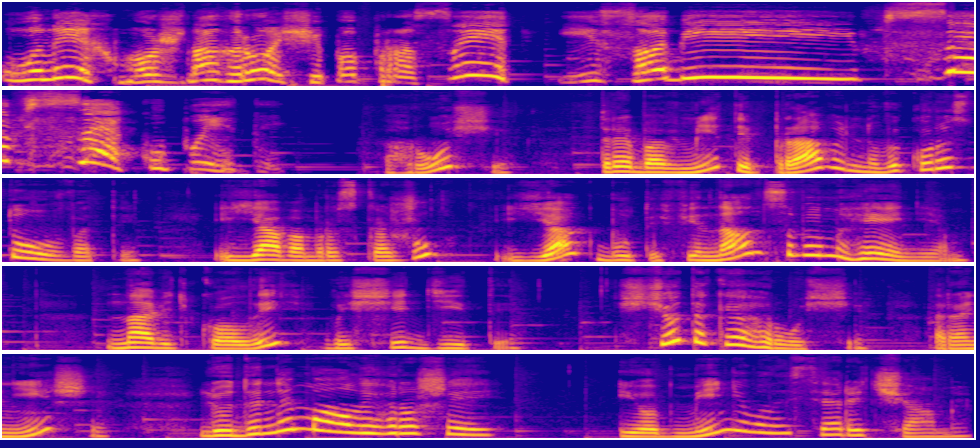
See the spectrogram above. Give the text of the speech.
У них можна гроші попросити і собі все-все купити. Гроші треба вміти правильно використовувати. І я вам розкажу, як бути фінансовим генієм, навіть коли ви ще діти. Що таке гроші? Раніше люди не мали грошей і обмінювалися речами.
